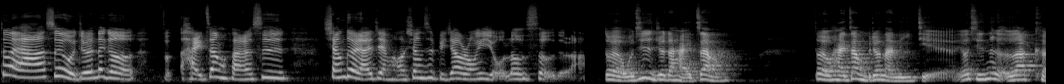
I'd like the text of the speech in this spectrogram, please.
对啊，所以我觉得那个海葬反而是。相对来讲，好像是比较容易有垃圾的啦。对，我其实觉得海葬，对海葬比较难理解，尤其是那个鹅阿卡、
